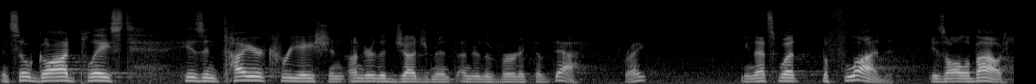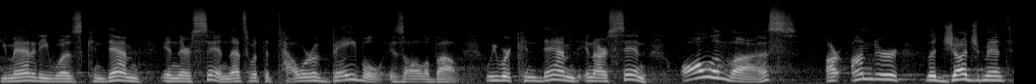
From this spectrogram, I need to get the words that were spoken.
and so God placed his entire creation under the judgment, under the verdict of death, right? I mean, that's what the flood is all about. Humanity was condemned in their sin. That's what the Tower of Babel is all about. We were condemned in our sin. All of us are under the judgment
